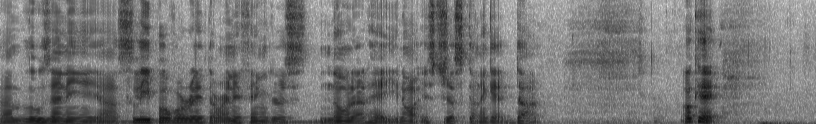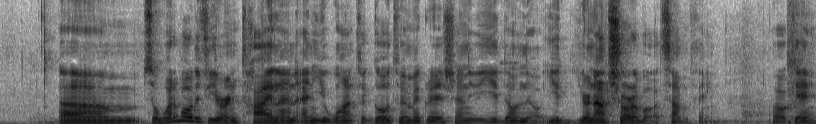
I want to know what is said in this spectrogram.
um, lose any uh, sleep over it or anything. Just know that, hey, you know, it's just going to get done. Okay. Um, so what about if you're in Thailand and you want to go to immigration, you, you don't know, you, you're not sure about something. Okay.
